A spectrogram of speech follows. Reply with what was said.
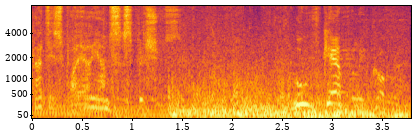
That is why I am suspicious. Move carefully, comrades.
